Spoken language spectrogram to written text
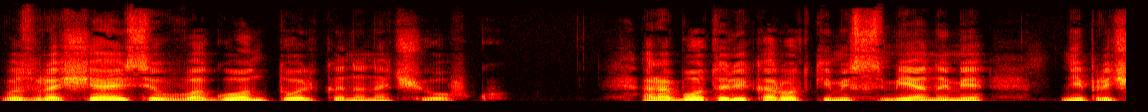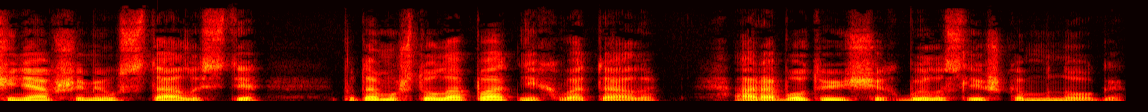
возвращаясь в вагон только на ночевку. Работали короткими сменами, не причинявшими усталости, потому что лопат не хватало, а работающих было слишком много.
